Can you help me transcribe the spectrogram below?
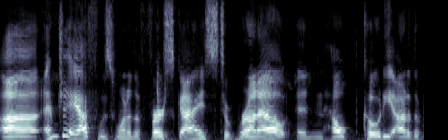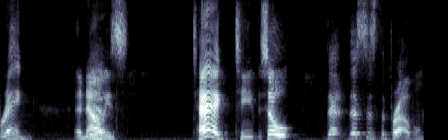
Uh, MJF was one of the first guys to run out and help Cody out of the ring, and now Yeah. he's tag team. So th- this is the problem.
